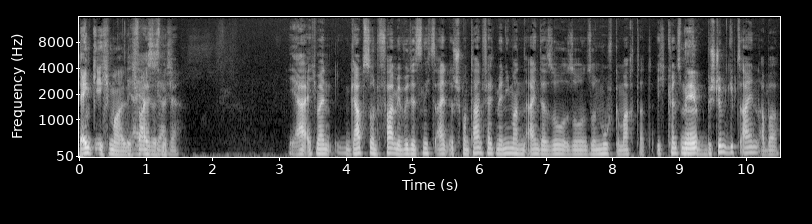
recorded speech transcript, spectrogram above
Denk ich mal, ich Ja, weiß ja, es ja, nicht. Ja, ja ich meine, gab es so einen Fall, mir würde jetzt nichts ein, spontan fällt mir niemanden ein, der so, so, so einen Move gemacht hat. Ich könnte es Nee. mir, bestimmt gibt es einen, aber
